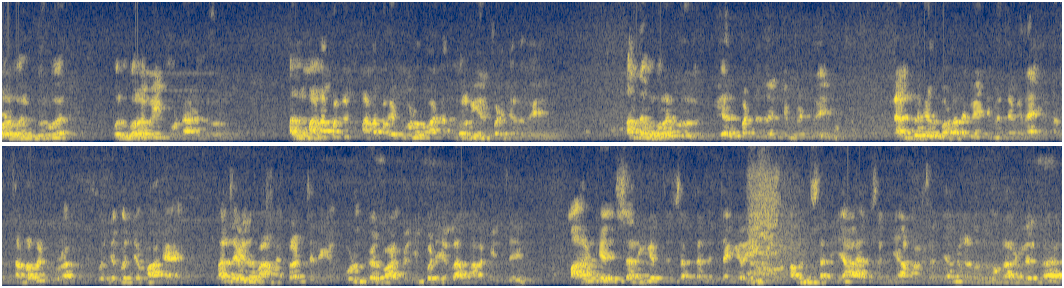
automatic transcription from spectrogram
ஒருவர் ஒருவர் ஒரு உறவை கொண்டாடுகிறோம். அது மணமகன் மணமகன் மூலமாக அந்த உறவு ஏற்படுகிறது. அந்த உறவு ஏற்பட்டதற்கு பின்பு நண்பர்கள் வளர வேண்டும் தவிர அது தளரக்கூடாது. கொஞ்சம் கொஞ்சமாக மற்ற விதமான பிரச்சனைகள் குழுக்கள் வாக்கள் இப்படி எல்லாம் ஆரம்பித்து மார்க்க சரிங்கத்து சட்ட திட்டங்களை அவர் சரியாக சரியாக சரியாக நடந்து கொண்டார்கள் என்றால்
